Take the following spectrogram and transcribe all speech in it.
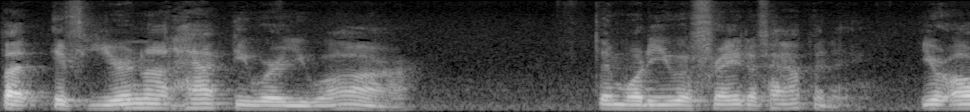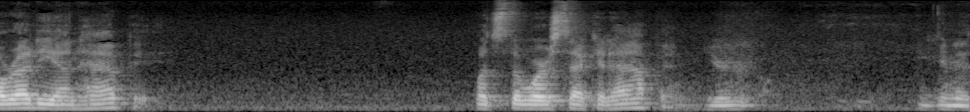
But if you're not happy where you are, then what are you afraid of happening? You're already unhappy. What's the worst that could happen? You're, You're gonna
